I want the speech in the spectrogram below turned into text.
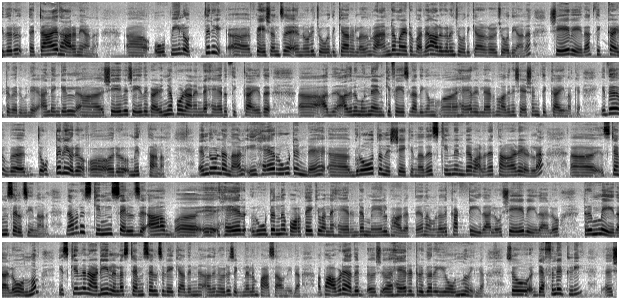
ഇതൊരു തെറ്റായ ധാരണയാണ്. ഒ പിയിൽ ഒത്തിരി പേഷ്യൻസ് എന്നോട് ചോദിക്കാറുള്ളതും റാൻഡമായിട്ട് പല ആളുകളും ചോദിക്കാറുള്ള ചോദ്യമാണ്. ഷേവ് ചെയ്താൽ തിക്കായിട്ട് വരൂലേ? അല്ലെങ്കിൽ ഷേവ് ചെയ്ത് കഴിഞ്ഞപ്പോഴാണ് എന്റെ ഹെയർ തിക്കായത് അത് അതിന് മുന്നേ എനിക്ക് ഫേസിൽ അധികം ഹെയർ ഇല്ലായിരുന്നു അതിന് ശേഷം തിക്കായി എന്നൊക്കെ. ഇത് ടോട്ടലി ഒരു ഒരു മിത്താണ് എന്തുകൊണ്ടെന്നാൽ ഈ ഹെയർ റൂട്ടിന്റെ ഗ്രോത്ത് നിശ്ചയിക്കുന്നത് സ്കിന്നിന്റെ വളരെ താഴെയുള്ള സ്റ്റെം സെൽസിൽ നിന്നാണ് നമ്മുടെ സ്കിൻ സെൽസ് ആ ഹെയർ റൂട്ടിൽ നിന്ന് പുറത്തേക്ക് വന്ന ഹെയറിന്റെ മേൽഭാഗത്ത് നമ്മളത് കട്ട് ചെയ്താലോ ഷേവ് ചെയ്താലോ ട്രിം ചെയ്താലോ ഒന്നും ഈ സ്കിന്നിന് അടിയിലുള്ള സ്റ്റെം സെൽസിലേക്ക് അതിന് അതിനൊരു സിഗ്നലും പാസ്സാവുന്നില്ല അപ്പോൾ അവിടെ അത് ഹെയർ ട്രിഗർ ചെയ്യുകയോ ഒന്നുമില്ല. സോ ഡെഫിനറ്റ്ലി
